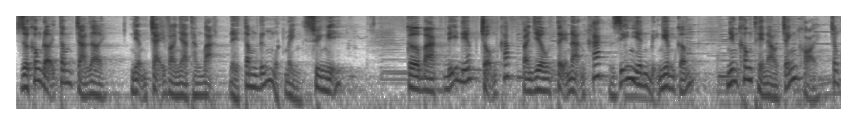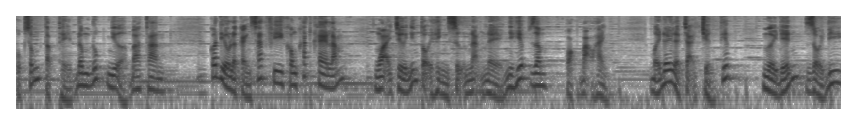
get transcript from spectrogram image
Rồi không đợi Tâm trả lời, Niệm chạy vào nhà thằng bạn để Tâm đứng một mình suy nghĩ. Cờ bạc, đĩ điếm, trộm cắp và nhiều tệ nạn khác dĩ nhiên bị nghiêm cấm, nhưng không thể nào tránh khỏi trong cuộc sống tập thể đông đúc như ở Ba Than. Có điều là cảnh sát Phi không khắt khe lắm, ngoại trừ những tội hình sự nặng nề như hiếp dâm hoặc bạo hành. Bởi đây là trại chuyển tiếp, người đến rồi đi,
